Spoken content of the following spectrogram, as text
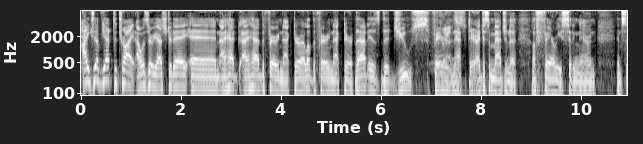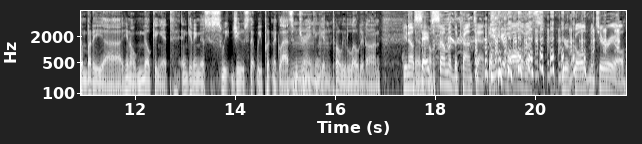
I have yet to try it. I was there yesterday, and I had I had the fairy nectar. I love the fairy nectar. That is the juice, fairy Yes. nectar. I just imagine a, a fairy sitting there and and somebody uh, you know milking it and getting this sweet juice that we put in a glass and drink and Mm-hmm. get totally loaded on. You know, save know. some of the content. Don't give all of us your gold material.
